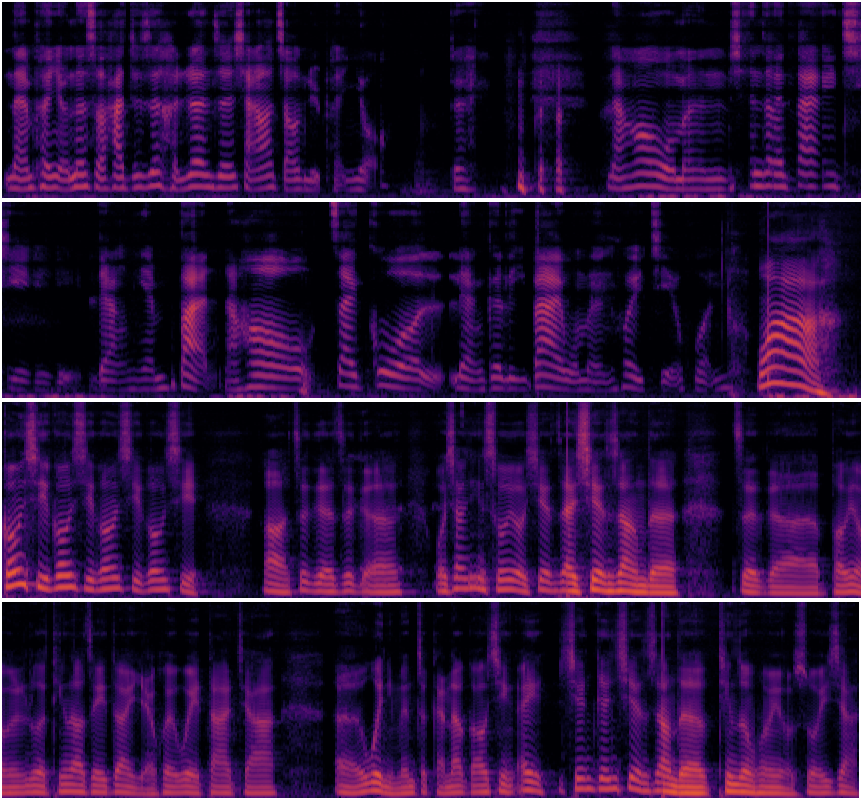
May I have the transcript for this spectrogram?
男朋友那时候他就是很认真想要找女朋友，对。然后我们现在在一起两年半，然后再过两个礼拜我们会结婚。哇，恭喜恭喜恭喜恭喜！啊，这个这个，我相信所有现在线上的这个朋友们，如果听到这一段，也会为大家呃，为你们感到高兴。哎，先跟线上的听众朋友说一下，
